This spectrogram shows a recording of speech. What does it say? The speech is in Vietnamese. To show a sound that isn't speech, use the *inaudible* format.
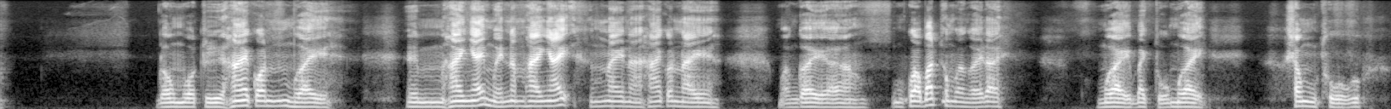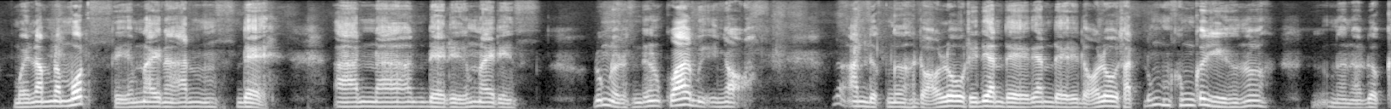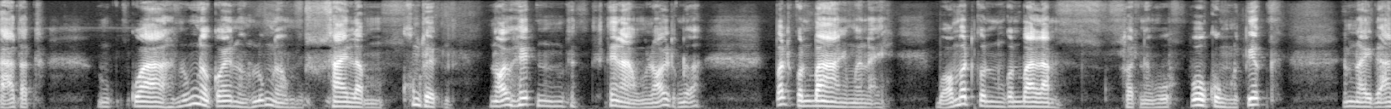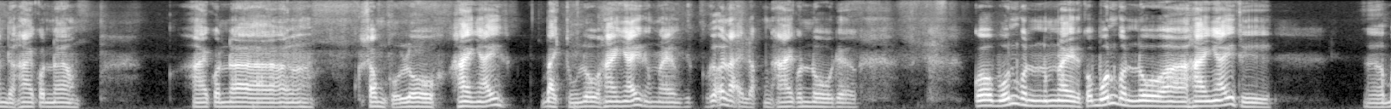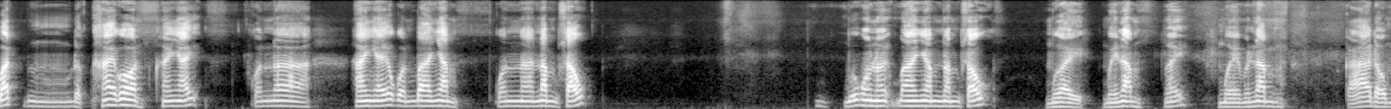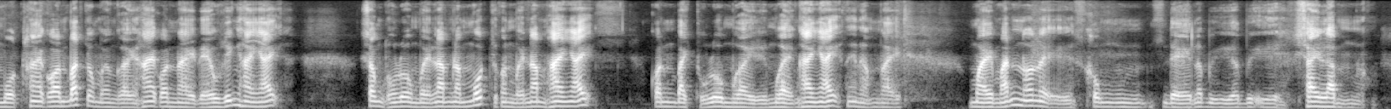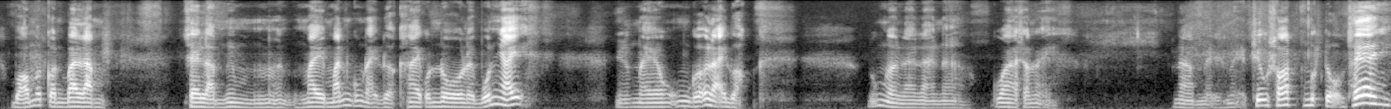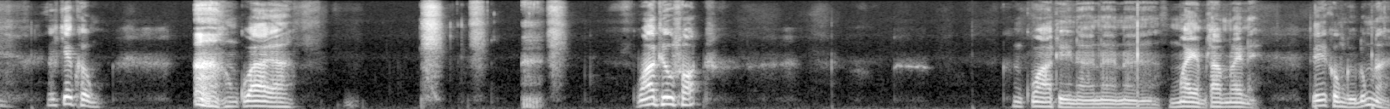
Đầu một thì hai con 10 hai nháy 15 hai nháy. Hôm nay là hai con này mọi người uh, qua bắt cho mọi người đây. 10 bạch thủ 10 xong thủ 15 51 thì hôm nay là ăn để à, ăn à, đề thì hôm nay thì đúng là nó quá bị nhỏ. Ăn được ờ, đỏ lô thì đen đề đen đề thì đỏ lô thật. Đúng không có gì nó là được cả thật. Qua đúng là coi là đúng là sai lầm không thể nói hết thế nào mà nói được nữa. Bắt con ba nhưng mà lại bỏ mất con con ba lăm thật là vô, vô cùng là tiếc. Hôm nay đã ăn được hai con uh, hai con uh, sông thủ lô hai nháy bạch thủ lô hai nháy. Hôm nay gỡ lại được hai con nô để có bốn con hôm nay có bốn con nô uh, hai nháy thì uh, bắt được hai con hai nháy. Con uh, hai nháy con ba nhăm con uh, năm sáu mỗi con nói 35 56 10 15 đấy mười mười năm cả đầu một hai con bắt cho mọi người hai con này đều dính hai nháy. Xong thủ lô 15 51 thì con 15 hai nháy. Con bạch thủ lô 10 thì 10 hai nháy. Thế là hôm nay may mắn nó lại không để nó bị bị sai lầm bỏ mất con 35 sai lầm nhưng may mắn cũng lại được hai con nô này bốn nháy. Thì hôm nay cũng gỡ lại được. Đúng rồi là là, là qua sao lại làm lại, lại thiếu sót mức độ thế nó chết không? *clears throat* Hôm qua là *coughs* quá thiếu sót. Hôm qua thì là, là, là may làm sao hôm nay này? Thế không được đúng là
